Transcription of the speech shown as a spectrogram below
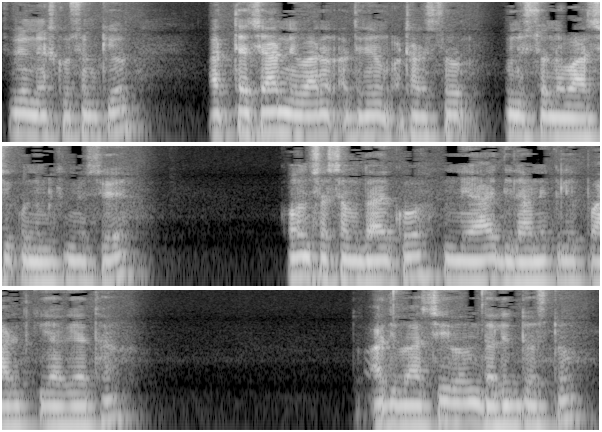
चलिए नेक्स्ट क्वेश्चन की ओर। अत्याचार निवारण अधिनियम अठारह सौ सौ को निम्नलिखित में से कौन सा समुदाय को न्याय दिलाने के लिए पारित किया गया था? तो आदिवासी एवं दलित दोस्तों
